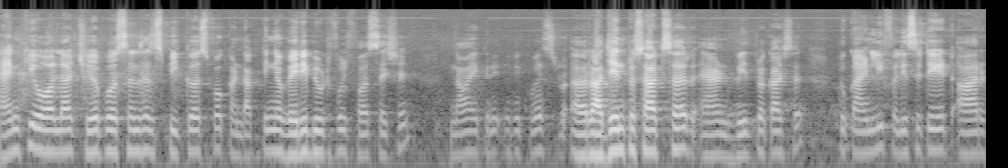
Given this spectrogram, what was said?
Thank you all our chairpersons and speakers for conducting a very beautiful first session. Now I request uh, Rajendra Prasad sir and Ved Prakash sir to kindly felicitate our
